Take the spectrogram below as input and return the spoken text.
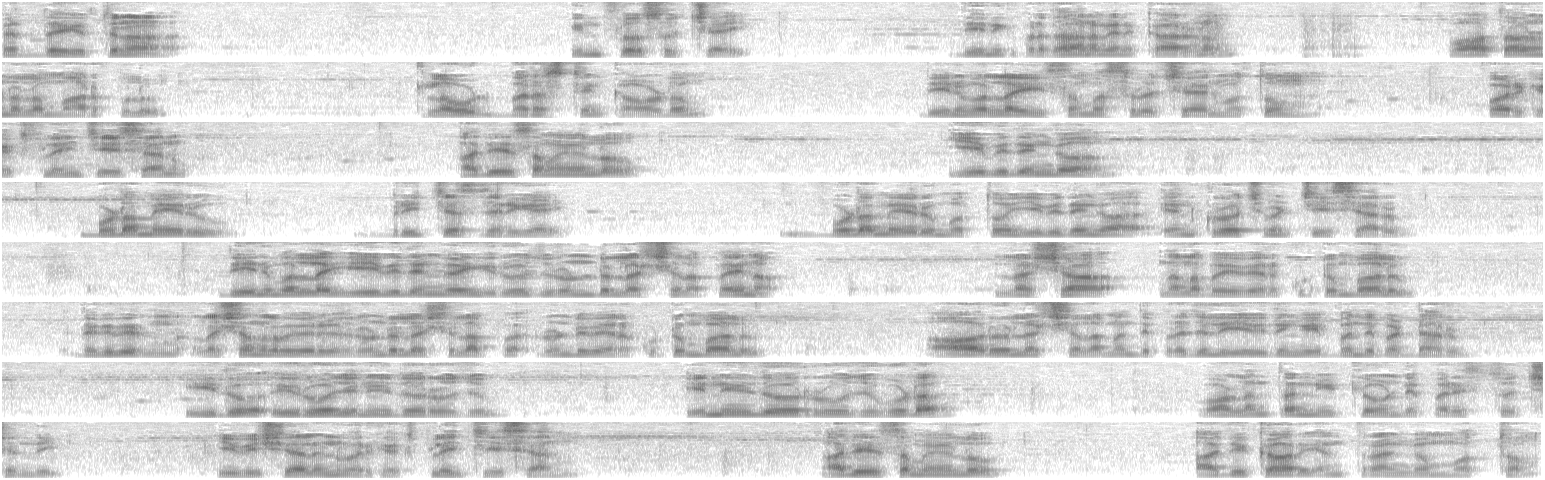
పెద్ద ఎత్తున ఇన్ఫ్లోస్ వచ్చాయి. దీనికి ప్రధానమైన కారణం వాతావరణంలో మార్పులు క్లౌడ్ బరస్టింగ్ కావడం. దీనివల్ల ఈ సమస్యలు వచ్చాయని మొత్తం వారికి ఎక్స్ప్లెయిన్ చేశాను. అదే సమయంలో ఏ విధంగా బుడమేరు బ్రీచెస్ జరిగాయి. బుడమేరు మొత్తం ఏ విధంగా ఎన్క్రోచ్మెంట్ చేశారు? దీనివల్ల ఏ విధంగా ఈరోజు రెండు లక్షల పైన లక్ష నలభై వేల కుటుంబాలు దగ్గర లక్ష నలభై వేలు రెండు లక్షల రెండు వేల కుటుంబాలు ఆరు లక్షల మంది ప్రజలు ఏ విధంగా ఇబ్బంది పడ్డారు? ఈదో ఈరోజు ఎనిమిదో రోజు. ఎనిమిదో రోజు కూడా వాళ్ళంతా నీటిలో ఉండే పరిస్థితి వచ్చింది. ఈ విషయాలను వారికి ఎక్స్ప్లెయిన్ చేశాను. అదే సమయంలో అధికార యంత్రాంగం మొత్తం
